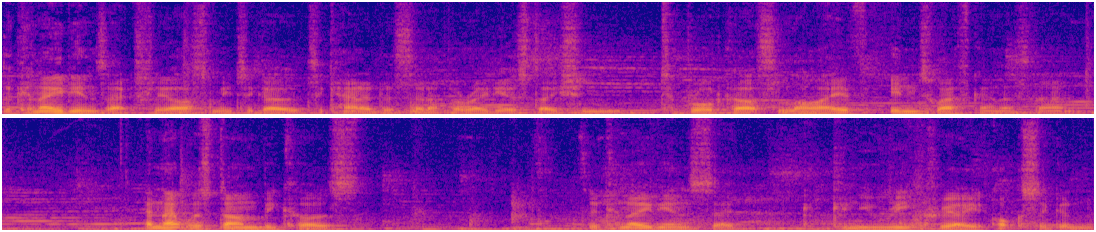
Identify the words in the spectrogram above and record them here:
the Canadians actually asked me to go to Canada, set up a radio station to broadcast live into Afghanistan, and that was done because the Canadians said, "Can you recreate Oksigen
